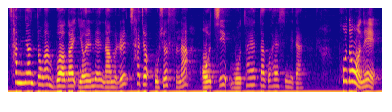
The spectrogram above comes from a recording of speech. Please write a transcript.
3년 동안 무화과 열매 나무를 찾아오셨으나 얻지 못하였다고 하였습니다. 포도원에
